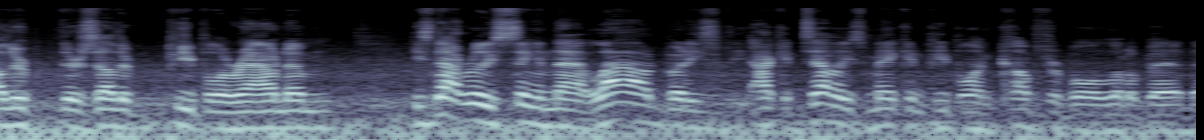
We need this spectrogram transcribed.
Other there's other people around him he's not really singing that loud, but he's I could tell he's making people uncomfortable a little bit.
